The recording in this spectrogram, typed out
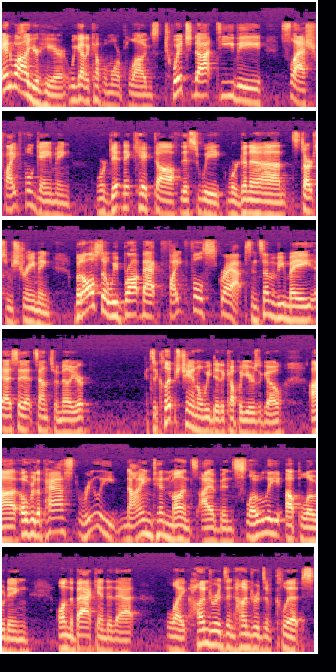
And while you're here, we got a couple more plugs. Twitch.tv slash Fightful Gaming. We're getting it kicked off this week. We're going to uh, start some streaming. But also, we brought back Fightful Scraps, and some of you may uh, say that sounds familiar. It's a clips channel we did a couple years ago. Uh, over the past really nine, ten months, I have been slowly uploading on the back end of that like hundreds and hundreds of clips.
